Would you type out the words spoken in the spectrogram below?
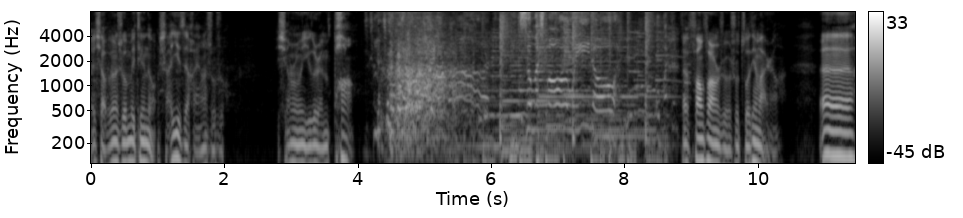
哎，小朋友说没听懂啥意思？海洋叔叔，形容一个人胖。呃，芳芳说说昨天晚上啊，呃。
